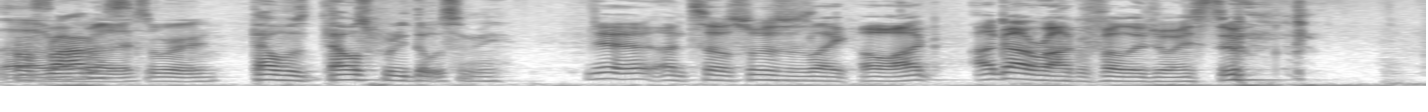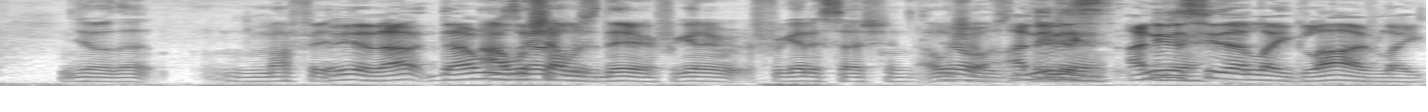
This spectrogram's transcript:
uh, Ruff Ruff Ryders? Ryders, word. that was that was pretty dope to me. yeah, until Swizz was like, "Oh, I I got Roc-A-Fella joints too." Yo, that my favorite. yeah, that that was. I wish I was there. Forget a forget a session. I wish Yo, I was I need there. to I need Yeah. to see that like live, like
